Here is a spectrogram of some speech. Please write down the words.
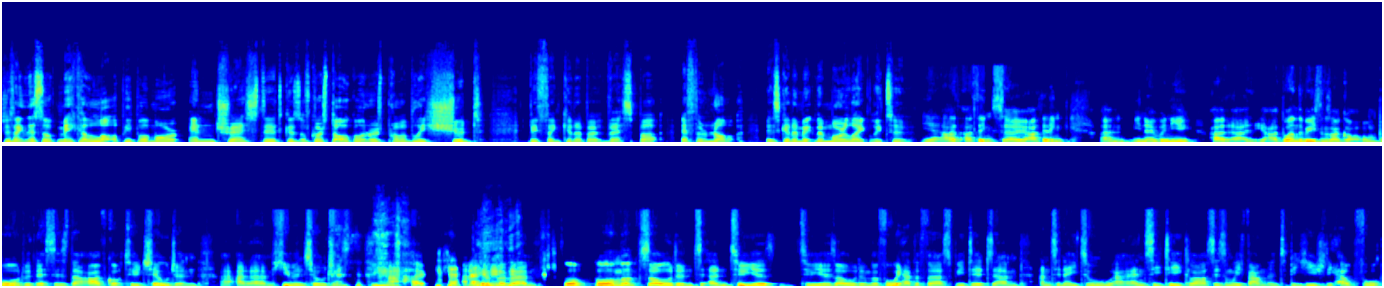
you think this will make a lot of people more interested? Because, of course, dog owners probably should be thinking about this, but if they're not, it's going to make them more likely to. Yeah, I, I think so. I think um, you know when you uh, uh, one of the reasons I got on board with this is that I've got two children, uh, um, human children at home, uh, um, four, four months old and and two years two years old. And before we had the first, we did um, antenatal uh, NCT classes, and we found them to be hugely helpful.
